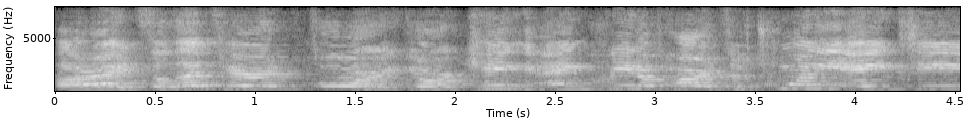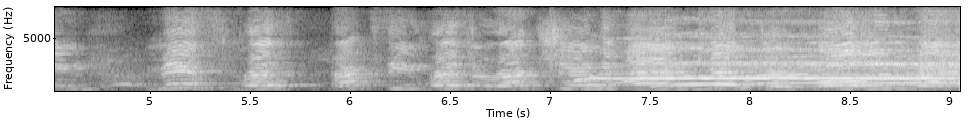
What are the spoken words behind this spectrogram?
All right, so let's hear it for your King and Queen of Hearts of 2018, Miss Res Rexy Resurrection and Mr. Colin Bay.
